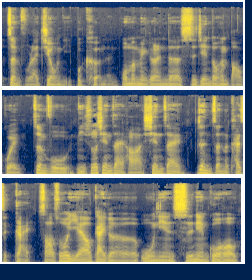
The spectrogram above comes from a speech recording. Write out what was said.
政府来救你，不可能。我们每个人的时间都很宝贵，政府你说现在好啊，现在认真的开始盖，少说也要盖个五年、十年过后。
